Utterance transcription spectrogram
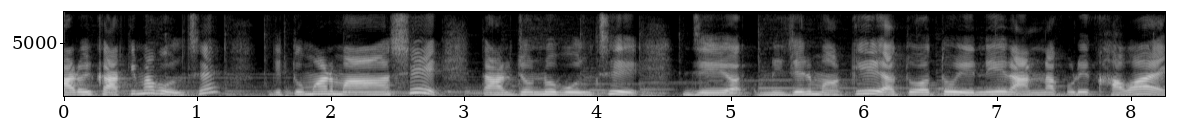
আর ওই কাকিমা বলছে যে, তোমার মা আসে, তার জন্য বলছে যে, নিজের মাকে এত এত এনে রান্না করে খাওয়ায়,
